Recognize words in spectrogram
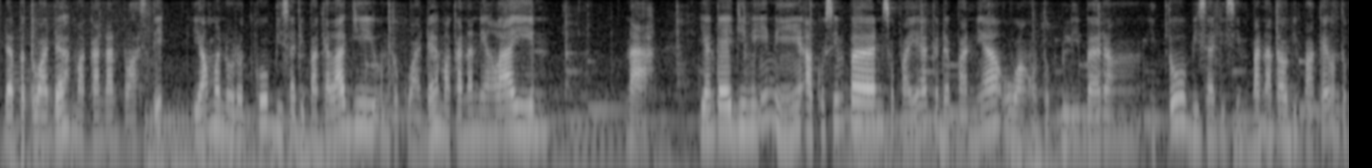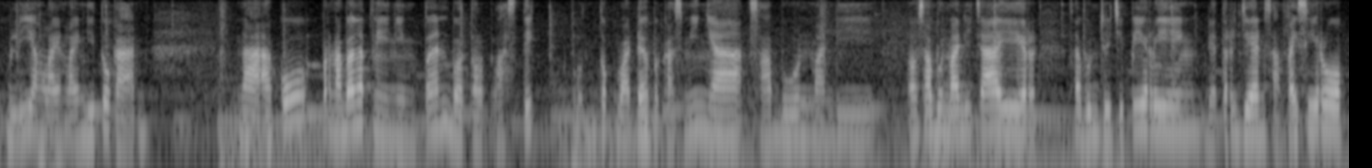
dapat wadah makanan plastik yang menurutku bisa dipakai lagi untuk wadah makanan yang lain. Nah, yang kayak gini ini aku simpen supaya ke depannya uang untuk beli barang itu bisa disimpan atau dipakai untuk beli yang lain-lain gitu kan. Nah, aku pernah banget nih nyimpen botol plastik untuk wadah bekas minyak, sabun mandi, oh, sabun mandi cair, sabun cuci piring, deterjen, sampai sirup.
